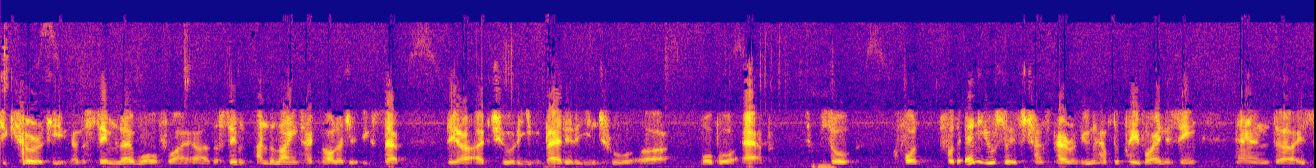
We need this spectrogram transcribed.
security and the same level of uh, uh, the same underlying technology, except they are actually embedded into a mobile app. So for for the end user, it's transparent. You don't have to pay for anything and uh, it's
